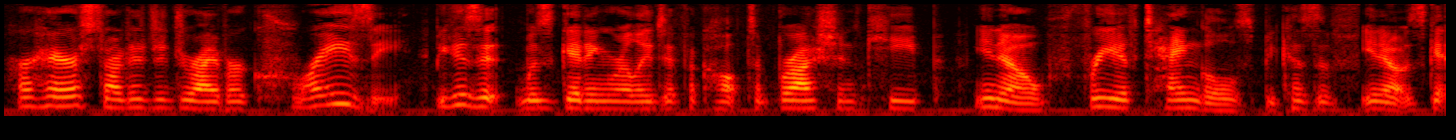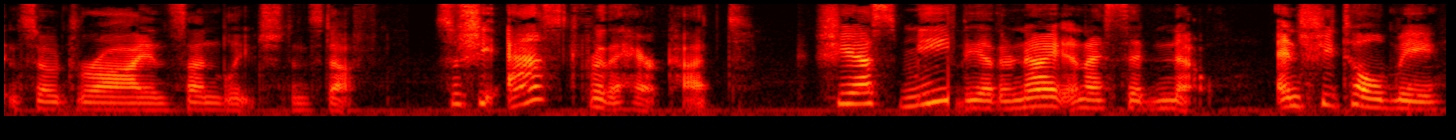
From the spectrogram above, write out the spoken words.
her hair started to drive her crazy because it was getting really difficult to brush and keep, you know, free of tangles because of, you know, it was getting so dry and sun bleached and stuff. So she asked for the haircut. She asked me the other night and I said no. And she told me,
